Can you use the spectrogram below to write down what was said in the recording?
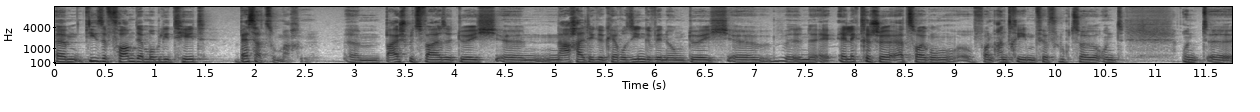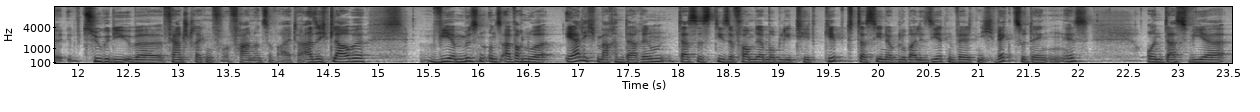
ähm, diese Form der Mobilität besser zu machen. Ähm, beispielsweise durch äh, nachhaltige Kerosingewinnung, durch äh, eine elektrische Erzeugung von Antrieben für Flugzeuge und, und äh, Züge, die über Fernstrecken fahren und so weiter. Also ich glaube, wir müssen uns einfach nur ehrlich machen darin, dass es diese Form der Mobilität gibt, dass sie in der globalisierten Welt nicht wegzudenken ist und dass wir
